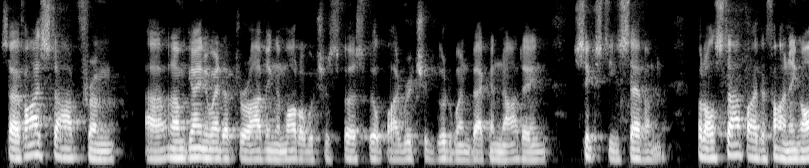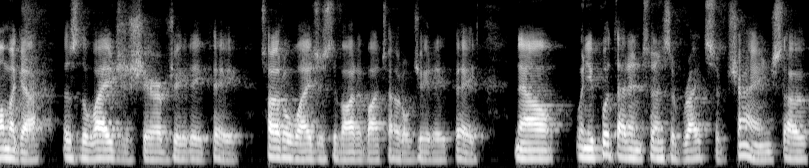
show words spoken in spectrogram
So if I start from, uh, and I'm going to end up deriving a model which was first built by Richard Goodwin back in 1967, but I'll start by defining omega as the wages share of GDP, total wages divided by total GDP. Now, when you put that in terms of rates of change, so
